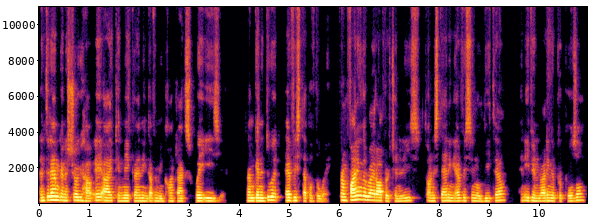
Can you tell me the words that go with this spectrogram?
and today I'm going to show you how AI can make landing government contracts way easier. And I'm going to do it every step of the way. From finding the right opportunities to understanding every single detail and even writing a proposal,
